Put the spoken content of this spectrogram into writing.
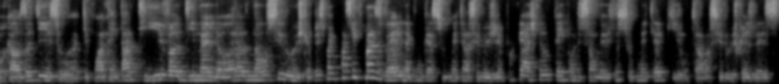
por causa disso. É tipo uma tentativa de melhora não cirúrgica, principalmente paciente mais velho, né, que não quer submeter a cirurgia porque acha que não tem condição mesmo de submeter aquilo. O trauma cirúrgico, às vezes,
